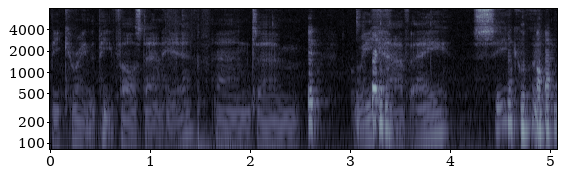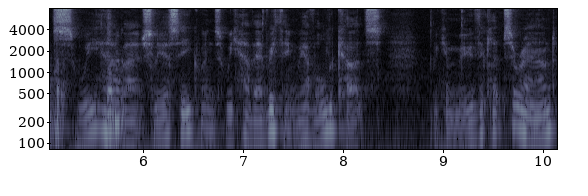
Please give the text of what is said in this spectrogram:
be creating the peak files down here and um, we have a sequence. We have actually a sequence. We have everything. We have all the cuts. We can move the clips around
